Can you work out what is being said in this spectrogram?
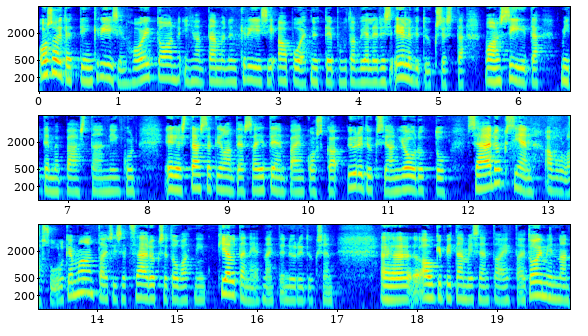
osoitettiin kriisin hoitoon, ihan tämmöinen kriisiapu, että nyt ei puhuta vielä edes elvytyksestä, vaan siitä, miten me päästään niin kuin edes tässä tilanteessa eteenpäin, koska yrityksiä on jouduttu säädöksien avulla sulkemaan, tai siis että säädökset ovat niin kuin kieltäneet näiden yrityksen auki pitämisen tai, tai toiminnan.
